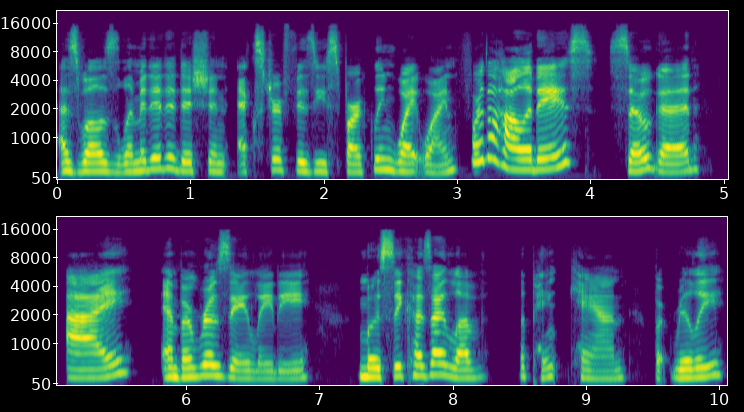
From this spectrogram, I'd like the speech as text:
as well as limited edition extra fizzy sparkling white wine for the holidays. So good. I am a rose lady, mostly because I love the pink can, but really,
